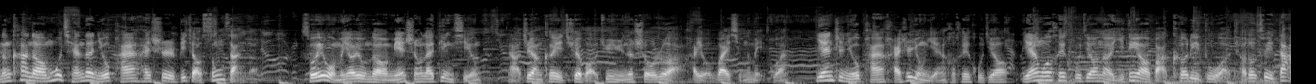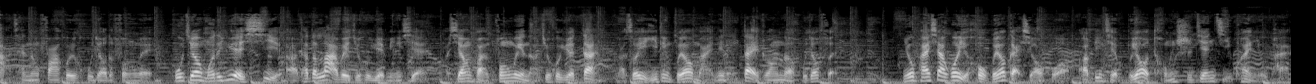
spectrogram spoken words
能看到目前的牛排还是比较松散的。所以我们要用到棉绳来定型啊，这样可以确保均匀的受热，还有外形的美观。腌制牛排还是用盐和黑胡椒，盐磨黑胡椒呢，一定要把颗粒度啊调到最大，才能发挥胡椒的风味。胡椒磨得越细啊，它的辣味就会越明显，相反风味呢就会越淡啊，所以一定不要买那种袋装的胡椒粉。牛排下锅以后不要改小火啊，并且不要同时煎几块牛排，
